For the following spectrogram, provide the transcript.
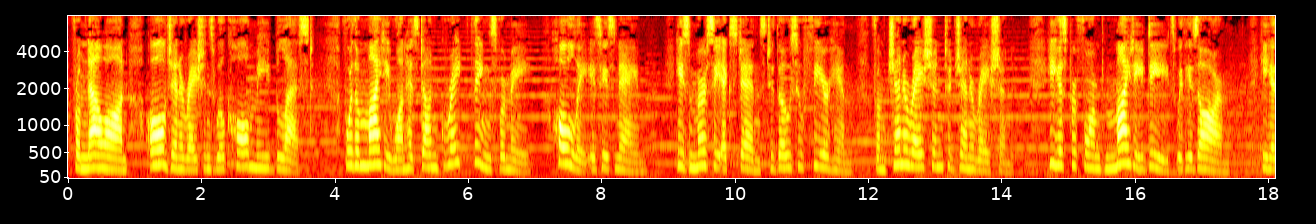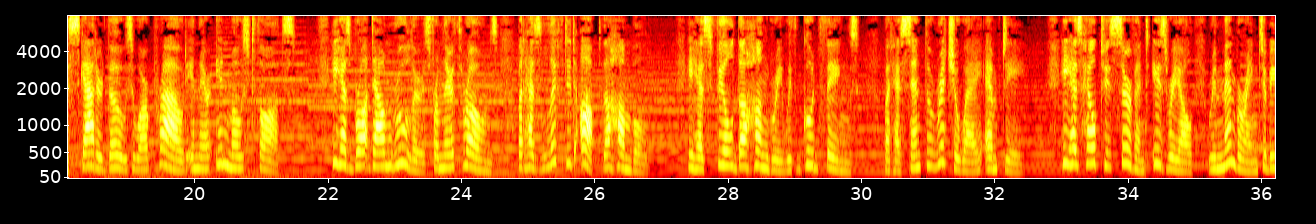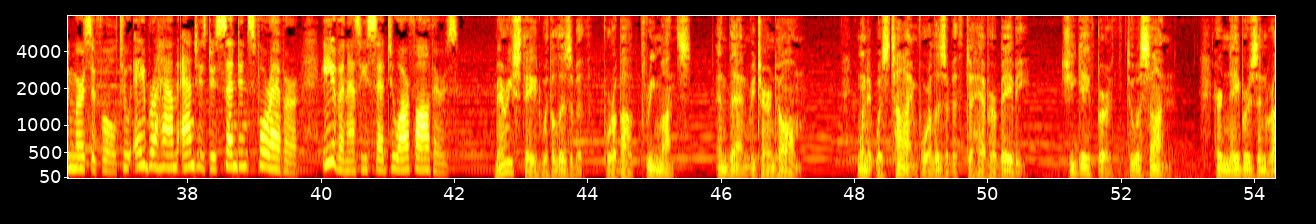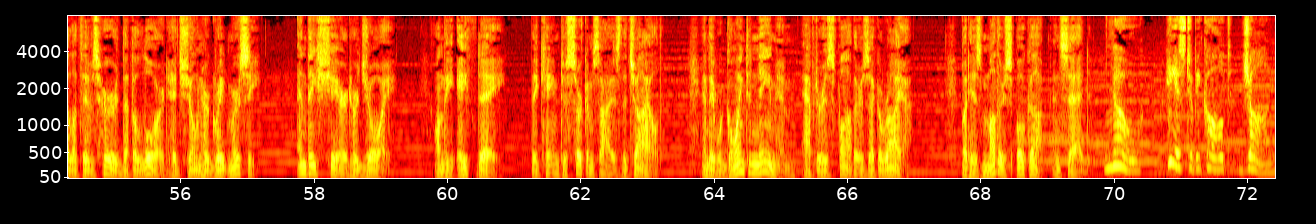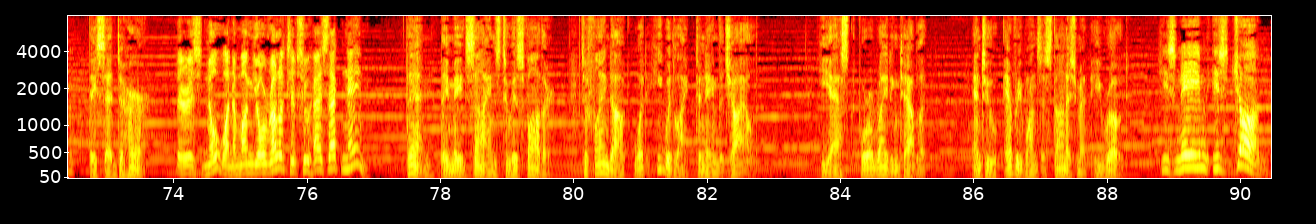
From now on, all generations will call me blessed. For the Mighty One has done great things for me. Holy is his name. His mercy extends to those who fear him from generation to generation. He has performed mighty deeds with his arm. He has scattered those who are proud in their inmost thoughts. He has brought down rulers from their thrones, but has lifted up the humble. He has filled the hungry with good things, but has sent the rich away empty. He has helped his servant Israel, remembering to be merciful to Abraham and his descendants forever, even as he said to our fathers. Mary stayed with Elizabeth for about three months and then returned home. When it was time for Elizabeth to have her baby, she gave birth to a son. Her neighbors and relatives heard that the Lord had shown her great mercy, and they shared her joy. On the eighth day, they came to circumcise the child, and they were going to name him after his father Zechariah. But his mother spoke up and said, No, he is to be called John. They said to her. There is no one among your relatives who has that name. Then they made signs to his father to find out what he would like to name the child. He asked for a writing tablet, and to everyone's astonishment he wrote, His name is John.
